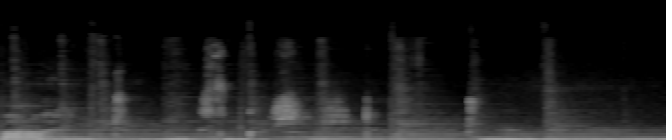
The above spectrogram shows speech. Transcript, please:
bald zur nächsten Geschichte. Tschüss.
